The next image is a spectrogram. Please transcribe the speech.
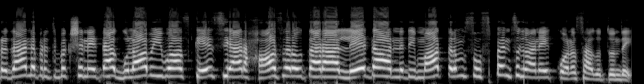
ప్రధాన ప్రతిపక్ష నేత గులాబీ బాస్ కేసీఆర్ హాజరవుతారా లేదా అన్నది మాత్రం సస్పెన్స్ గానే కొనసాగుతుంది.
